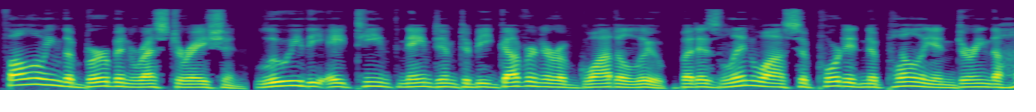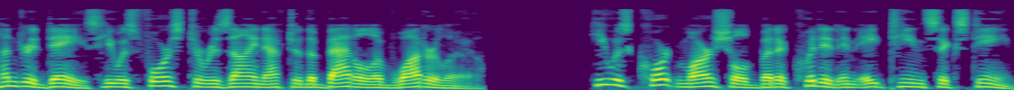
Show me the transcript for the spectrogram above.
Following the Bourbon Restoration, Louis XVIII named him to be governor of Guadeloupe but as Linois supported Napoleon during the Hundred Days he was forced to resign after the Battle of Waterloo. He was court-martialed but acquitted in 1816.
